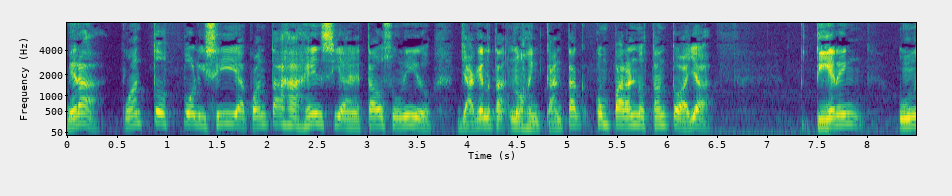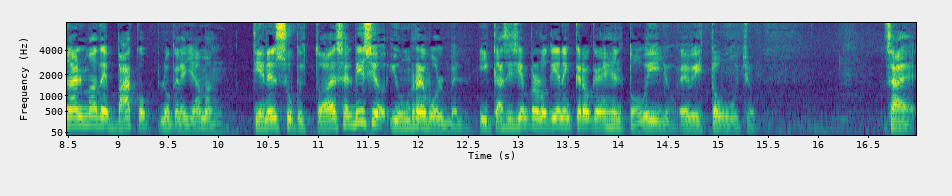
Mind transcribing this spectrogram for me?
mira, cuántos policías, cuántas agencias en Estados Unidos, ya que nos encanta compararnos tanto allá, tienen un arma de backup, lo que le llaman, tienen su pistola de servicio y un revólver. Y casi siempre lo tienen, creo que es en el tobillo. He visto mucho. O sea,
